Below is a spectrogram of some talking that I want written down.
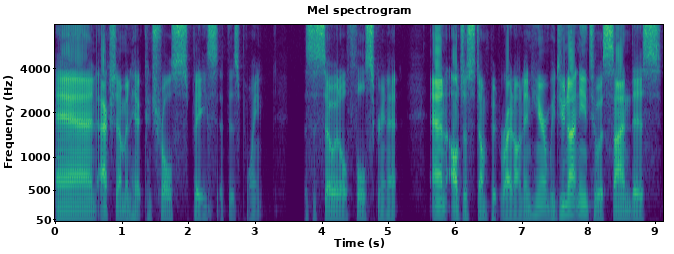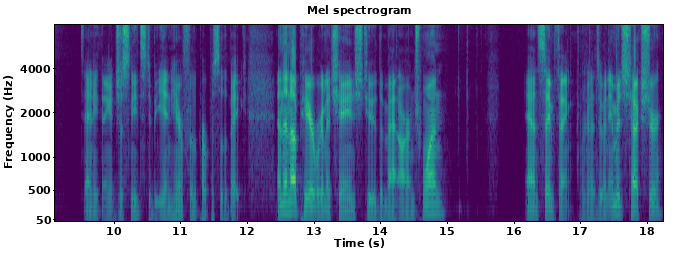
And actually, I'm going to hit control space at this point. This is so it'll full screen it. And I'll just dump it right on in here. We do not need to assign this to anything. It just needs to be in here for the purpose of the bake. And then up here, we're going to change to the matte orange one. And same thing. We're going to do an image texture.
